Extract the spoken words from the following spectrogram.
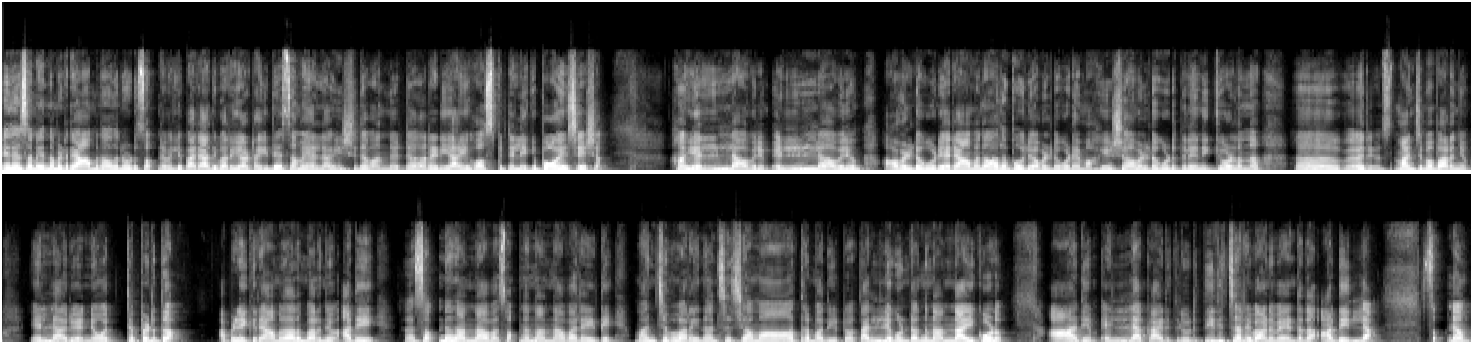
ഇതേ സമയം നമ്മുടെ രാമനാഥനോട് സ്വപ്നവല്ലി പരാതി പറയാട്ടോ ഇതേ സമയമല്ല ഇഷിത വന്നിട്ട് റെഡിയായി ഹോസ്പിറ്റലിലേക്ക് പോയ ശേഷം. എല്ലാവരും എല്ലാവരും അവളുടെ കൂടെ രാമനാഥ പോലും അവളുടെ കൂടെ മഹേഷും അവളുടെ കൂട്ടത്തിലേ നിൽക്കുള്ളെന്ന് മഞ്ജുമ പറഞ്ഞു. എല്ലാവരും എന്നെ ഒറ്റപ്പെടുത്തുക. അപ്പോഴേക്ക് രാമനാഥൻ പറഞ്ഞു അതെ സ്വപ്നം നന്നാവാൻ സ്വപ്നം നന്നാവാനായിട്ടേ മഞ്ചമ്മ പറയുന്ന അനുസരിച്ചാൽ മാത്രം മതി കേട്ടോ തല്ലുകൊണ്ട് അങ്ങ് നന്നായിക്കോളും. ആദ്യം എല്ലാ കാര്യത്തിലും ഒരു തിരിച്ചറിവാണ് വേണ്ടത്. അതില്ല. സ്വപ്നം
